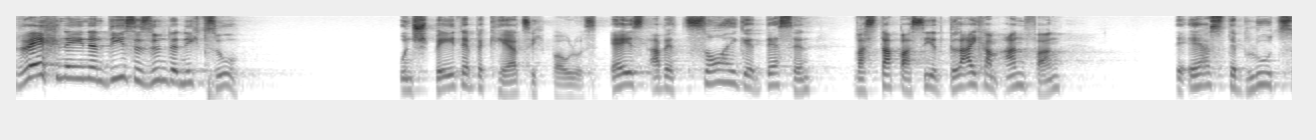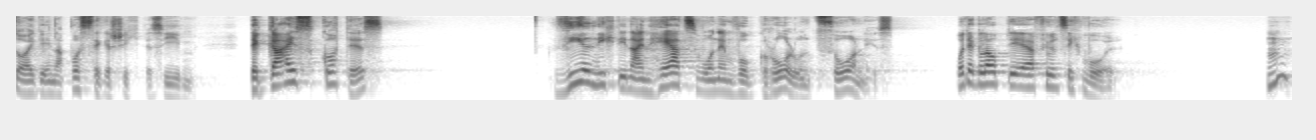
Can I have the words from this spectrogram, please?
rechne ihnen diese Sünde nicht zu. Und später bekehrt sich Paulus. Er ist aber Zeuge dessen, was da passiert, gleich am Anfang. Der erste Blutzeuge in Apostelgeschichte 7. Der Geist Gottes will nicht in ein Herz wohnen, wo Groll und Zorn ist. Oder glaubt ihr, er fühlt sich wohl? Hm?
